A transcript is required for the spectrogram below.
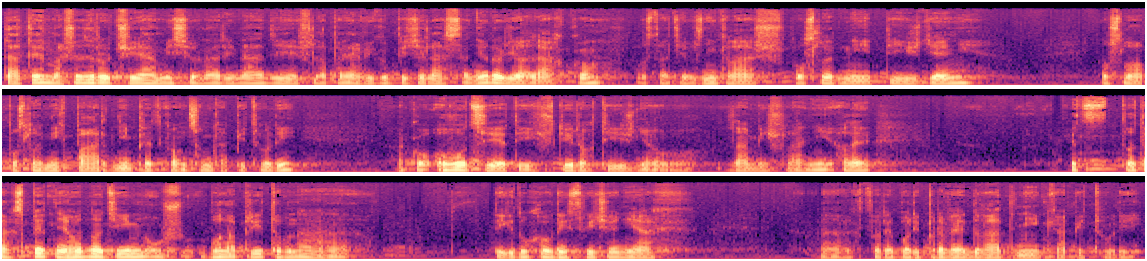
Tá téma šesťročia misionári nádeje v šľapajach vykupiteľa sa nerodila ľahko. V podstate vznikla až posledný týždeň, doslova posledných pár dní pred koncom kapituly, ako ovocie tých štyroch týždňov zamýšľaní, ale keď to tak spätne hodnotím, už bola prítomná v tých duchovných cvičeniach, e, ktoré boli prvé dva dní kapituly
